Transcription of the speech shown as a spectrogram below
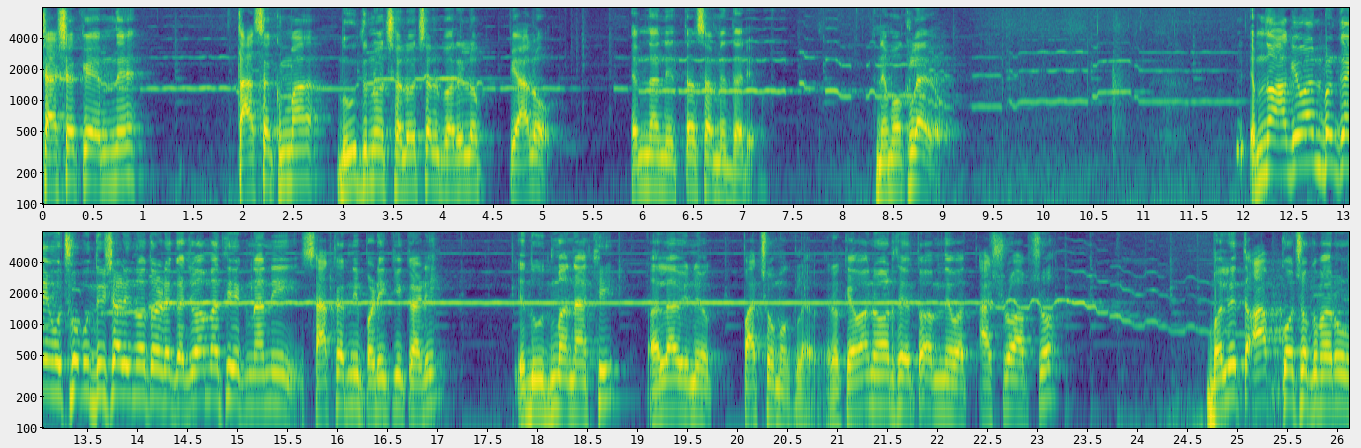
શાસકે એમને તાસકમાં દૂધનો છલોછલ ભરેલો પ્યાલો એમના નેતા સામે ધર્યો ને મોકલાયો. એમનો આગેવાન પણ કંઈ ઓછો બુદ્ધિશાળી નહોતો, એટલે ગજવામાંથી એક નાની સાકરની પડીકી કાઢી એ દૂધમાં નાખી હલાવીને પાછો મોકલાયો. એનો કહેવાનો અર્થ એ તો અમને આશરો આપશો? ભલે તો આપ કહો છો કે મારું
